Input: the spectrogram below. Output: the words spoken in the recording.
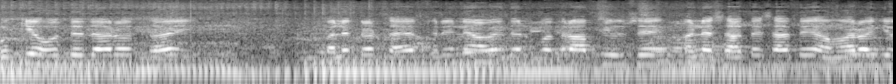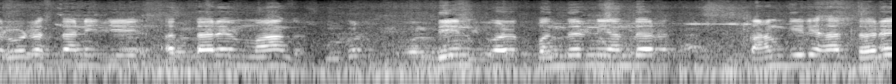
મુખ્ય હોદ્દેદારો થઈ કલેક્ટર સાહેબશ્રીને આવેદનપત્ર આપ્યું છે અને સાથે સાથે અમારા જે રોડ રસ્તાની જે અત્યારે માંગ દિન પંદરની અંદર કામગીરી હાથ ધરે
